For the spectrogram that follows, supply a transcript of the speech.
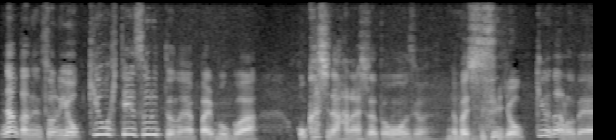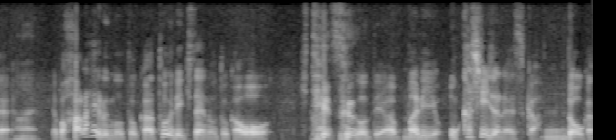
なんかねその欲求を否定するっていうのはやっぱり僕はおかしな話だと思うんですよ。やっぱり欲求なので、はい。やっぱ腹減るのとかトイレ行きたいのとかを否定するのってやっぱりおかしいじゃないですか、うん。どう考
